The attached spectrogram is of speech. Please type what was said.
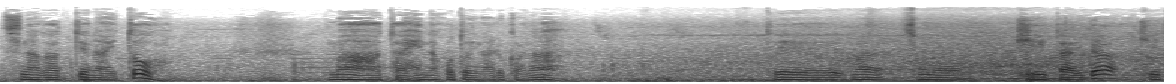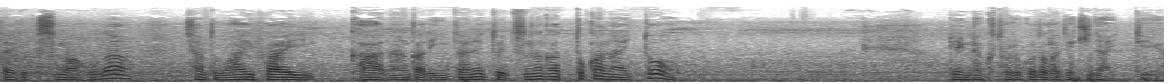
つながってないとまあ大変なことになるかな。でまあその携帯が携帯とかスマホがちゃんと w i f i かなんかでインターネットにつながっとかないと連絡取ることができないっていう。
